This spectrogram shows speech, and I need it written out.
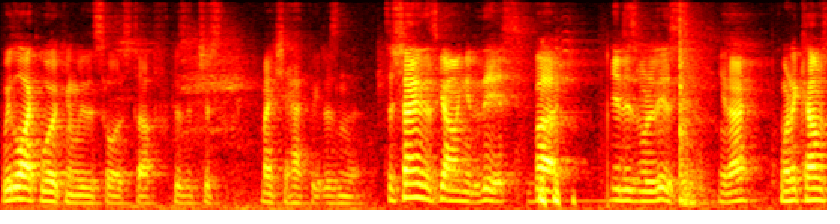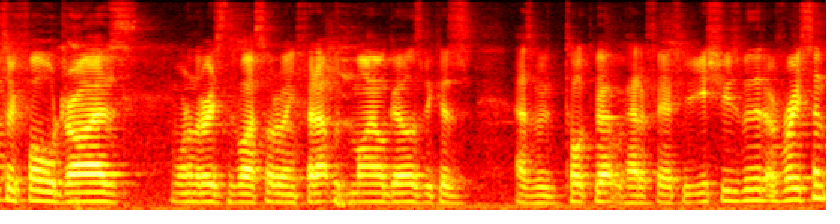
We like working with this sort of stuff because it just makes you happy, doesn't it? It's a shame it's going into this, but it is what it is, you know? When it comes to four-wheel drives, one of the reasons why I sort of been fed up with my old girl is because as we've talked about, we've had a fair few issues with it of recent.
